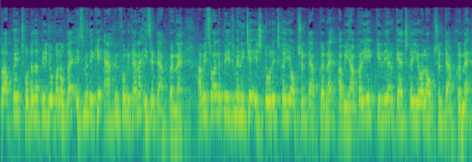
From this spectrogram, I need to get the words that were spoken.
तो आपका एक छोटा सा पेज ओपन होता है। इसमें देखिए ऐप इन्फो लिखा है ना, इसे टैप करना है। अब इस वाले पेज में नीचे स्टोरेज का ये ऑप्शन टैप करना है। अब यहाँ पर ये क्लियर कैच का ये वाला ऑप्शन टैप करना है।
